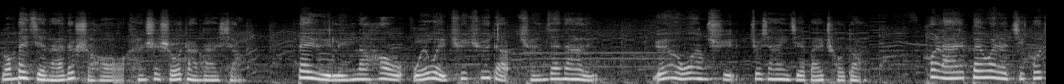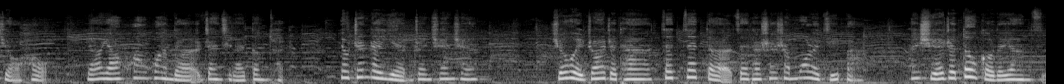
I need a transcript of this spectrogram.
龙被捡来的时候还是手掌大小，被雨淋了后委委屈屈的蜷在那里。远远望去，就像一截白绸缎。后来被喂了几口酒后，摇摇晃晃地站起来蹬腿，又睁着眼转圈圈。酒鬼抓着他，在在的在他身上摸了几把，还学着逗狗的样子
